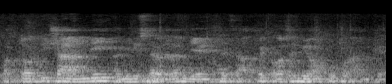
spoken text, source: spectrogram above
14 anni al Ministero dell'Ambiente, tra altre cose mi occupo anche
